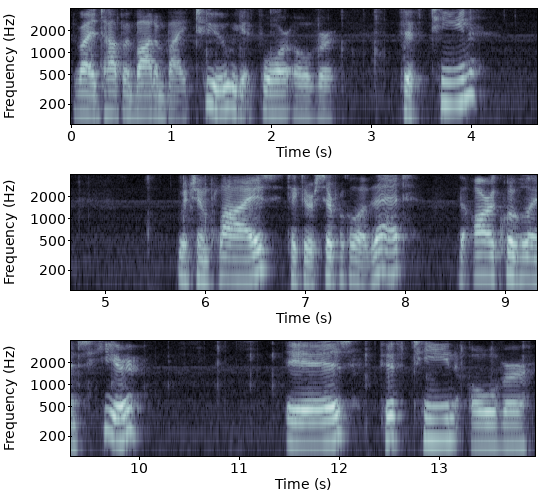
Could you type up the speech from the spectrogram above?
Divide top and bottom by 2, we get 4 over 15, which implies, take the reciprocal of that, the R equivalent here is 15 over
